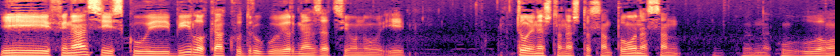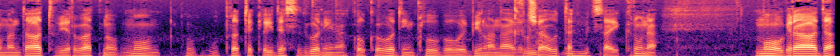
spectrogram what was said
i finansijsku i bilo kakvu drugu organizacijonu i to je nešto na što sam ponosan u, u ovom mandatu, vjerovatno mom u, u proteklih deset godina koliko vodim klub, ovo je bila najveća kruna. utakmica i kruna mog rada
